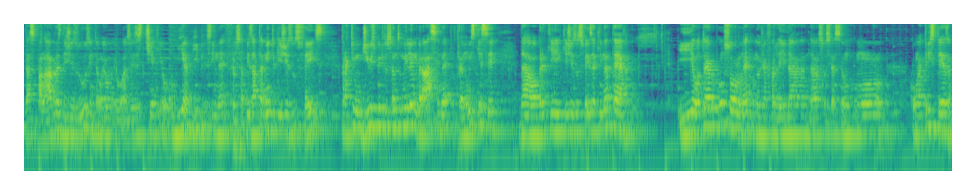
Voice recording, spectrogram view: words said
das palavras de Jesus, então eu, eu às vezes tinha que eu comia a Bíblia assim, né, para eu saber exatamente o que Jesus fez para que um dia o Espírito Santo me lembrasse, né, para não esquecer da obra que, que Jesus fez aqui na Terra. E outro era o consolo, né, como eu já falei da, da associação com, o, com a tristeza.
